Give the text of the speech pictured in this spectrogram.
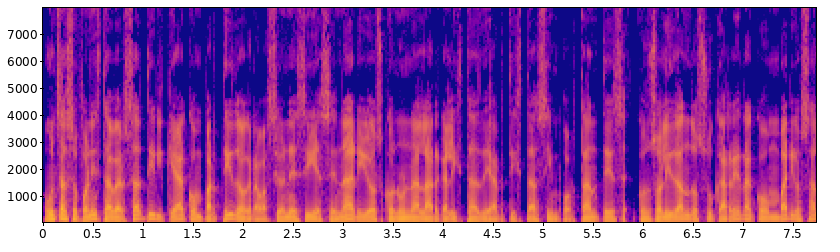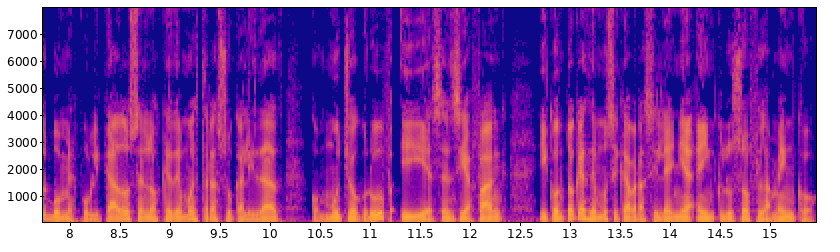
un saxofonista versátil que ha compartido grabaciones y escenarios con una larga lista de artistas importantes, consolidando su carrera con varios álbumes publicados en los que demuestra su calidad con mucho groove y esencia funk y con toques de música brasileña e incluso flamenco.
